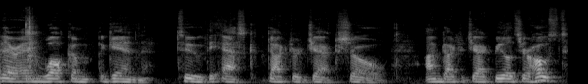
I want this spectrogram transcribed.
there, and welcome again to the Ask Dr. Jack show. I'm Dr. Jack Belitz, your host,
